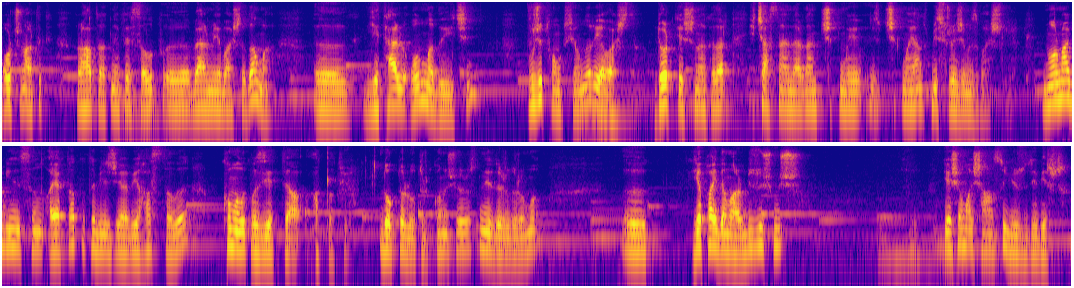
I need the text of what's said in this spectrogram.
Orçun artık rahat rahat nefes alıp e, vermeye başladı ama e, yeterli olmadığı için vücut fonksiyonları yavaştı. 4 yaşına kadar hiç hastanelerden çıkmaya, çıkmayan bir sürecimiz başlıyor. Normal bir insanın ayakta atlatabileceği bir hastalığı komalık vaziyette atlatıyor. Doktorla oturup konuşuyoruz. Nedir durumu? Ee, yapay damar büzüşmüş. Yaşama şansı yüzde bir.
